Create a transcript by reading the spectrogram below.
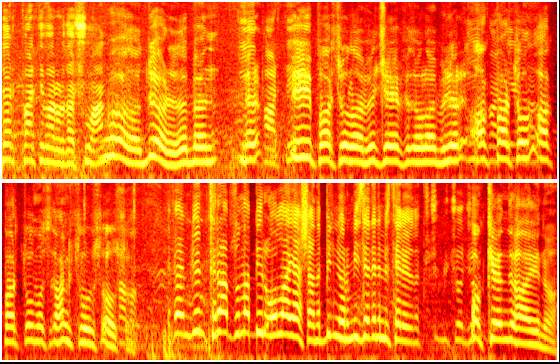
Dört parti var orada şu an. Valla diyor da ben İYİ Parti. İyi Parti olabilir, CHP de olabilir. AK Parti Parti ol- AK Parti olmasın hangisi olursa olsun. Tamam. Efendim dün Trabzon'da bir olay yaşandı. Bilmiyorum izlediniz mi televizyonda? Küçük bir çocuk. O kendi hain o.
